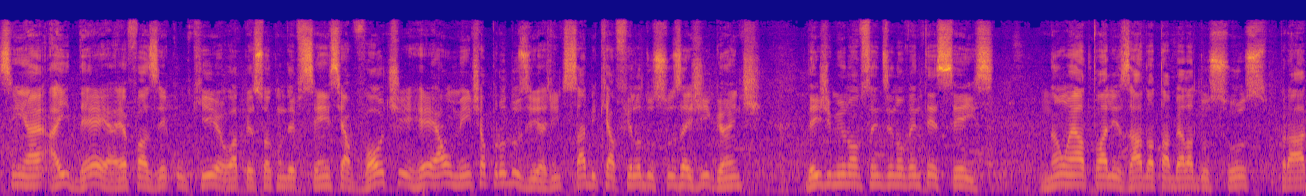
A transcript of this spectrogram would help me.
Sim, a, a, ideia é fazer com que a pessoa com deficiência volte realmente a produzir. A gente sabe que a fila do SUS é gigante desde 1996. Não é atualizado a tabela do SUS para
